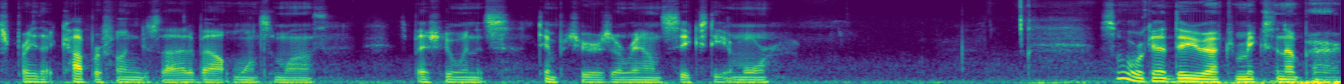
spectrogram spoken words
spray that copper fungicide about once a month, especially when its temperatures around 60 or more. So what we're gonna do after mixing up our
